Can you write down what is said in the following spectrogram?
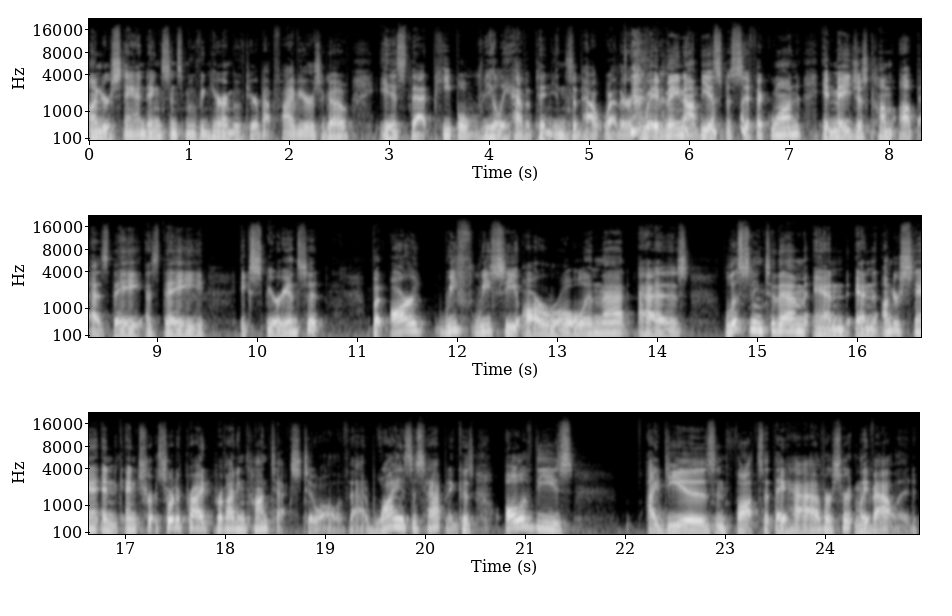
understanding since moving here. I moved here about five years ago. Is that people really have opinions about weather. it may not be a specific one. It may just come up as they as they experience it. But our we we see our role in that as listening to them and and understand and and tr- sort of pri- providing context to all of that. Why is this happening? Because all of these ideas and thoughts that they have are certainly valid,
